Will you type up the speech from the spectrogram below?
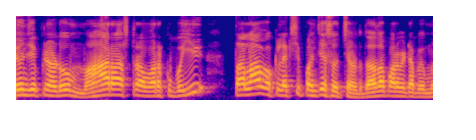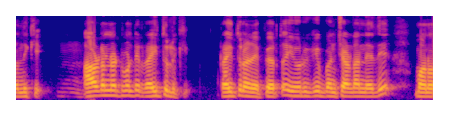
ఏం చెప్పినాడు? మహారాష్ట్ర వరకు పోయి తలా ఒక లక్ష పనిచేసి వచ్చాడు దాదాపు అరవై డెబ్బై మందికి. ఆవిడన్నటువంటి రైతులకి రైతులు అనే పేరుతో ఎవరికి పంచాడు అనేది మనం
